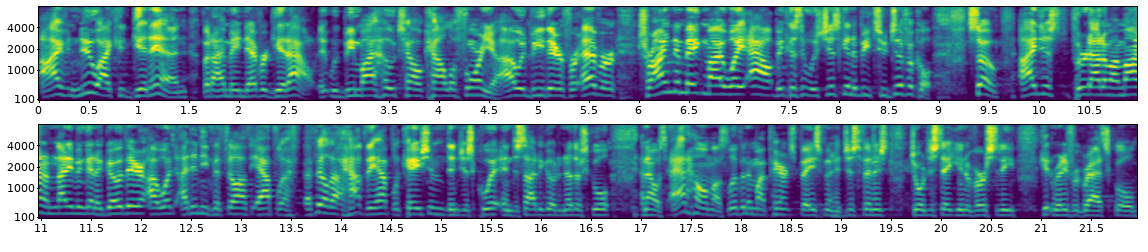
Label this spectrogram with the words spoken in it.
I knew I could get in, but I may never get out. It would be my Hotel California. I would be there forever trying to make my way out because it was just going to be too difficult. So I just put it out of my mind. I'm not even going to go there. I, went, I didn't even fill out the app. I filled out half the application, then just quit and decided to go to another school. And I was at home. I was living in my parents' basement, had just finished Georgia State University, getting ready for grad school.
